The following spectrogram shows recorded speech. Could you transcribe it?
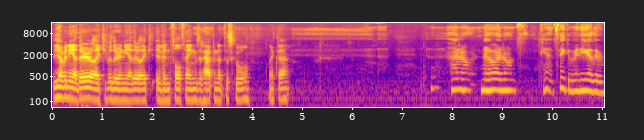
Do you have any other like? Were there any other like eventful things that happened at the school like that? I don't know. I don't can't think of any other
